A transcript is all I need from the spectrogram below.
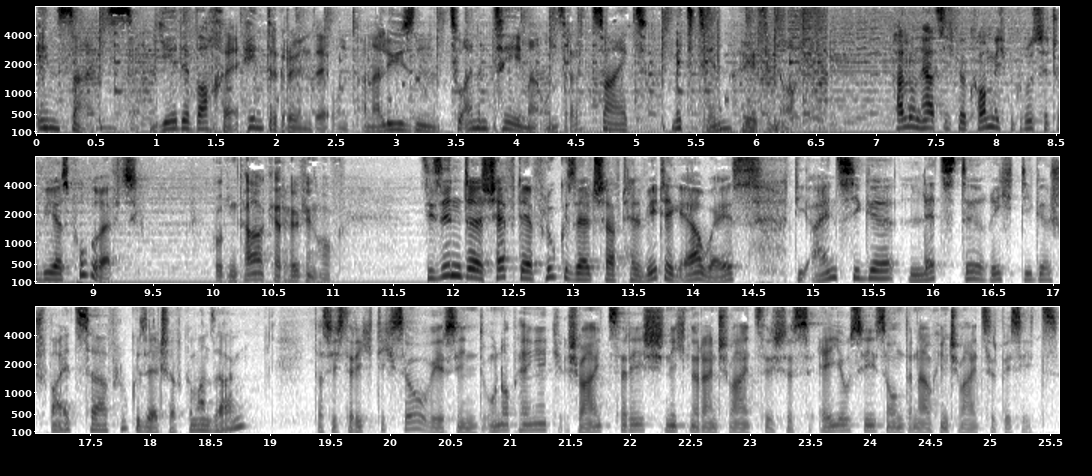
Insights. Jede Woche Hintergründe und Analysen zu einem Thema unserer Zeit mit Tim Höfinghoff. Hallo und herzlich willkommen. Ich begrüße Tobias Pogorevs. Guten Tag, Herr Höfinghoff. Sie sind äh, Chef der Fluggesellschaft Helvetic Airways, die einzige letzte richtige Schweizer Fluggesellschaft, kann man sagen? Das ist richtig so. Wir sind unabhängig, schweizerisch, nicht nur ein schweizerisches AOC, sondern auch in Schweizer Besitz.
